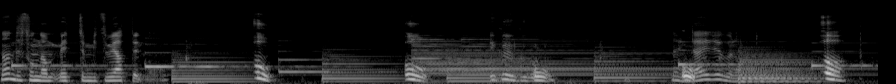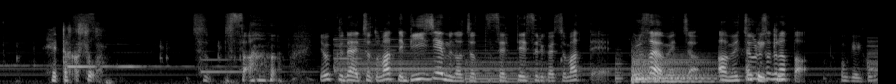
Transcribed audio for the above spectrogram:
なんでそんなめっちゃ見つめ合ってんの？おうおう行く行く行く。お、何？お大丈夫なこと？あ下手くそ。ちょっとさ、よくない？ちょっと待って、BGM のちょっと設定するから、ちょっと待って。うるさいよ、めっちゃ。あ、めっちゃうるさくなった。オッケー行こ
